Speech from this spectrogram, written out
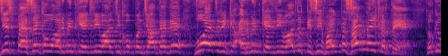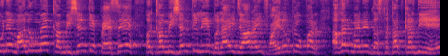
जिस पैसे को वो अरविंद केजरीवाल जी को पहुंचाते थे, वो अरविंद केजरीवाल जो किसी फ़ाइल पर साइन नहीं करते हैं, क्योंकि तो उन्हें मालूम है कमीशन के पैसे और कमीशन के लिए बनाई जा रही फाइलों के ऊपर अगर मैंने दस्तखत कर दिए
